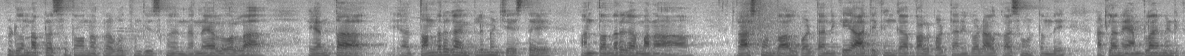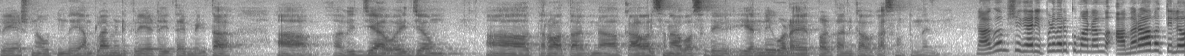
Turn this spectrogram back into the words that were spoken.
ఇప్పుడు ఉన్న ప్రస్తుతం ఉన్న ప్రభుత్వం తీసుకునే నిర్ణయాల వల్ల ఎంత తొందరగా ఇంప్లిమెంట్ చేస్తే అంత తొందరగా మన రాష్ట్రం బాగుపడటానికి ఆర్థికంగా బలపడటానికి కూడా అవకాశం ఉంటుంది. అట్లనే ఎంప్లాయ్మెంట్ క్రియేషన్ అవుతుంది. ఎంప్లాయ్మెంట్ క్రియేట్ అయితే మిగతా ఆ, విద్య వైద్యం ఆ, తర్వాత కావాల్సిన వసతి ఇవన్నీ కూడా ఏర్పడటానికి అవకాశం ఉంటుందండి. నాగవంశి గారు ఇప్పటి వరకు మనం అమరావతిలో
